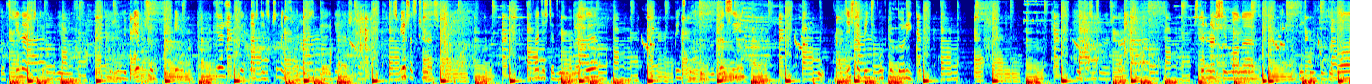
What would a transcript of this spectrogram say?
z odcineczkiem, więc możemy pierwsze, pierwsze 15 skrzynek zagramy sobie giereczkę. Z pierwsza skrzyneczka. 22 monety, 5 punktów do Jessie, u, 25 punktów do Rico. Druga skrzyneczka. 14 monet, 5 punktów do Bo.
